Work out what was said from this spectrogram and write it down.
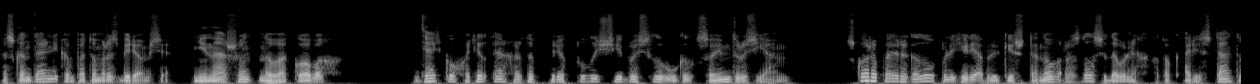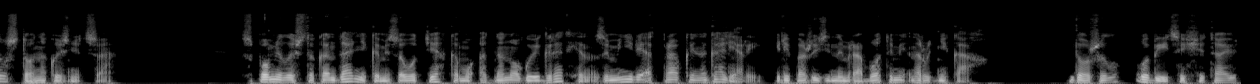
А скандальником потом разберемся. Не наш он, но в оковах». Дядька ухватил Эрхарда поперек туловища и бросил в угол к своим друзьям. Скоро по аэроголову полетели обрывки штанов, раздался довольный хохоток арестантов, стона кузнеца. Вспомнилось, что кандальниками зовут тех, кому одноногу и Гретхен заменили отправкой на галеры или пожизненными работами на рудниках. Дожил, убийцей считают.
